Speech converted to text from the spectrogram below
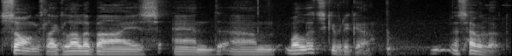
songs like lullabies and, um, well, let's give it a go. Let's have a look.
